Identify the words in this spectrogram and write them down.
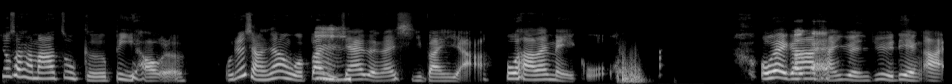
就算他妈住隔壁好了，我就想象我伴侣现在人在西班牙，或他在美国，我可以跟他谈远距离恋爱。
